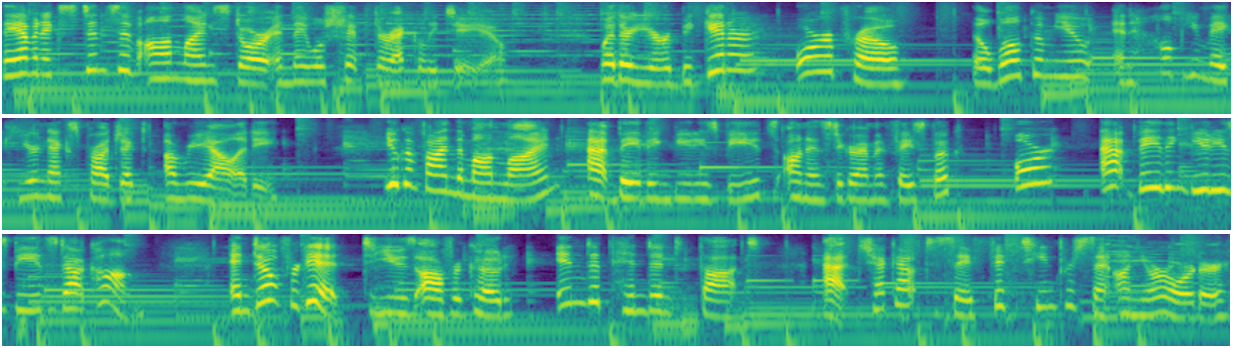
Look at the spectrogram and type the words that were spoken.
They have an extensive online store and they will ship directly to you. Whether you're a beginner or a pro, they'll welcome you and help you make your next project a reality. You can find them online at Bathing Beauties Beads on Instagram and Facebook or at bathingbeautiesbeads.com. And don't forget to use offer code Independent Thought at checkout to save 15% on your order.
